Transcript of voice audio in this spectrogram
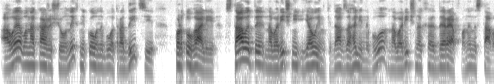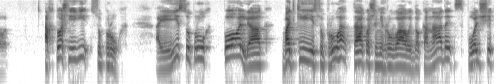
але вона каже, що у них ніколи не було традиції Португалії ставити новорічні ялинки. Да? Взагалі не було новорічних е, дерев, вони не ставили. А хто ж її супруг? А її супруг поляк. Батьки її супруга також емігрували до Канади з Польщі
